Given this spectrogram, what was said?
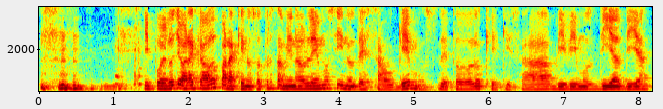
y poderlo llevar a cabo para que nosotros también hablemos y nos desahoguemos de todo lo que quizá vivimos día a día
